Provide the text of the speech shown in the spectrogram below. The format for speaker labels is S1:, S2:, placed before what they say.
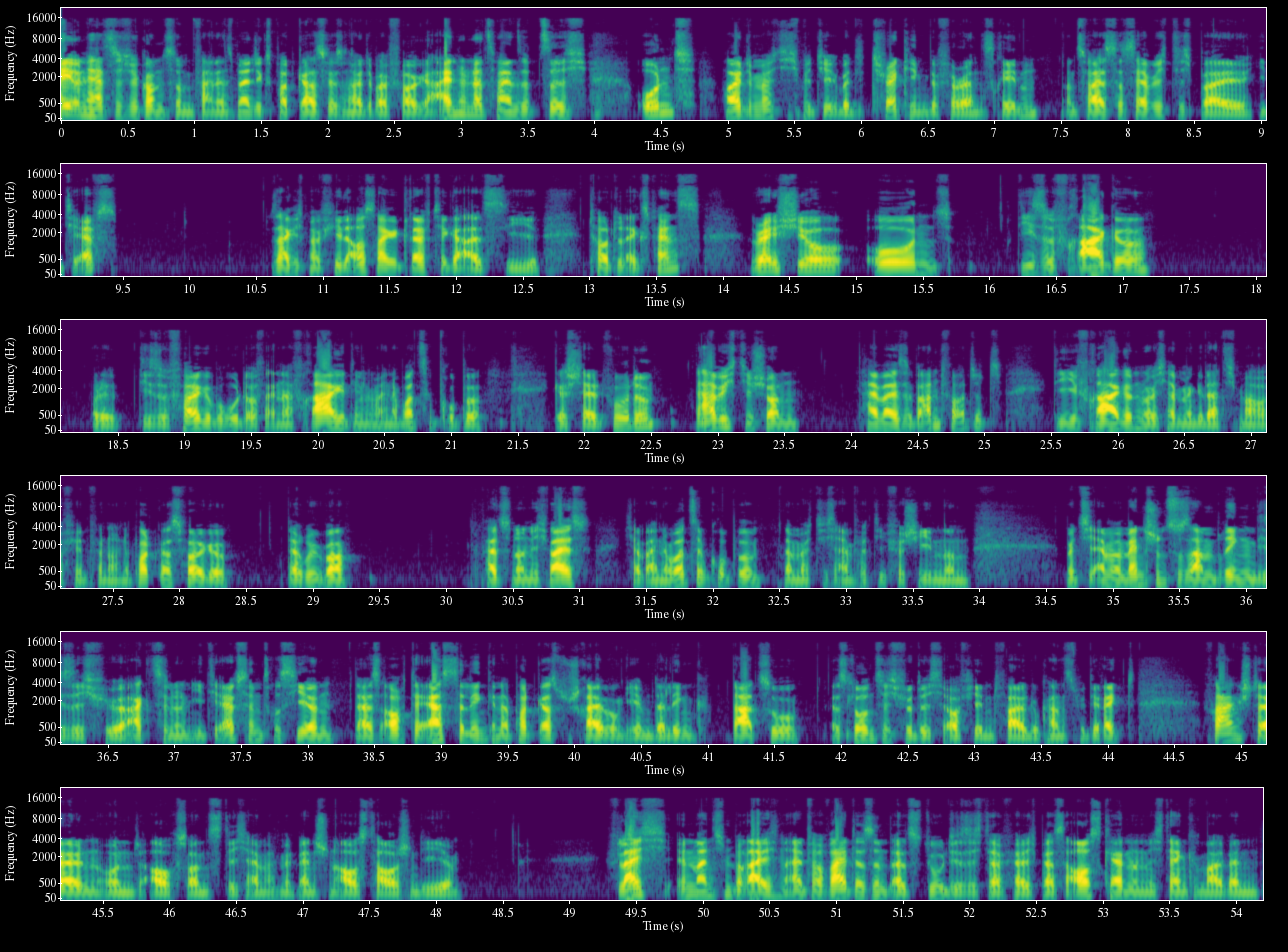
S1: Hey und herzlich willkommen zum Finance Magics Podcast. Wir sind heute bei Folge 172 und heute möchte ich mit dir über die Tracking Difference reden. Und zwar ist das sehr wichtig bei ETFs, sage ich mal, viel aussagekräftiger als die Total Expense Ratio. Und diese Frage oder diese Folge beruht auf einer Frage, die in meiner WhatsApp-Gruppe gestellt wurde. Da habe ich die schon teilweise beantwortet. Die Frage, nur ich habe mir gedacht, ich mache auf jeden Fall noch eine Podcast-Folge darüber Falls du noch nicht weißt, ich habe eine WhatsApp-Gruppe, da möchte ich einfach die verschiedenen, möchte ich einfach Menschen zusammenbringen, die sich für Aktien und ETFs interessieren. Da ist auch der erste Link in der Podcast-Beschreibung eben der Link dazu. Es lohnt sich für dich auf jeden Fall. Du kannst mir direkt Fragen stellen und auch sonst dich einfach mit Menschen austauschen, die vielleicht in manchen Bereichen einfach weiter sind als du, die sich da vielleicht besser auskennen. Und ich denke mal, wenn,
